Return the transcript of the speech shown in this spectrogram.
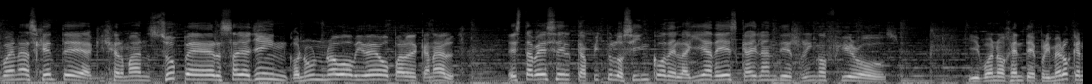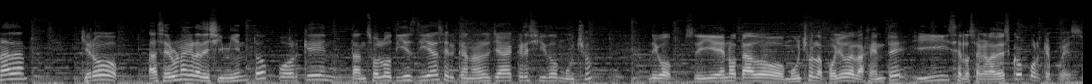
buenas gente, aquí Germán Super Saiyajin con un nuevo video para el canal. Esta vez el capítulo 5 de la guía de Skylanders Ring of Heroes. Y bueno gente, primero que nada, quiero hacer un agradecimiento porque en tan solo 10 días el canal ya ha crecido mucho. Digo, sí he notado mucho el apoyo de la gente y se los agradezco porque pues,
